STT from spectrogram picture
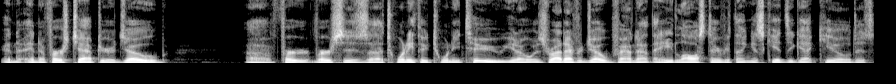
in, in the first chapter of Job, uh, for verses uh, 20 through 22, you know, it was right after Job found out that he lost everything. His kids had got killed. His,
